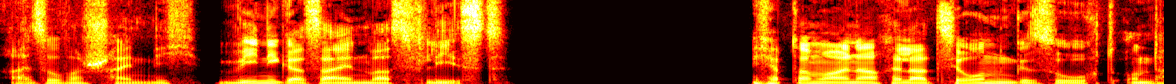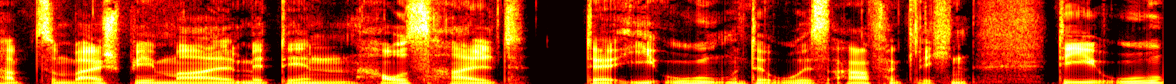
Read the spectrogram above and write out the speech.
also wahrscheinlich weniger sein, was fließt. Ich habe da mal nach Relationen gesucht und habe zum Beispiel mal mit dem Haushalt der EU und der USA verglichen. Die EU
